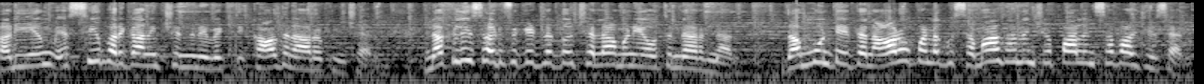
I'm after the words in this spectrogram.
కడియం ఎస్సీ వర్గానికి చెందిన వ్యక్తి కాదని ఆరోపించారు. నకిలీ సర్టిఫికెట్లతో చెల్లామణి అవుతున్నారన్నారు. దమ్ముంటే తన ఆరోపణలకు సమాధానం చెప్పాలని సవాల్ చేశారు.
